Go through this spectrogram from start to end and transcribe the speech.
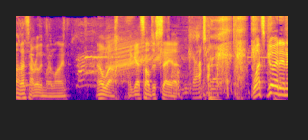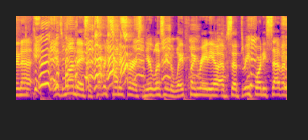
Oh, that's not really my line. Oh well, I guess I'll just say it. What's good, Internet? It's Monday, September 21st, and you're listening to Waypoint Radio, episode 347.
